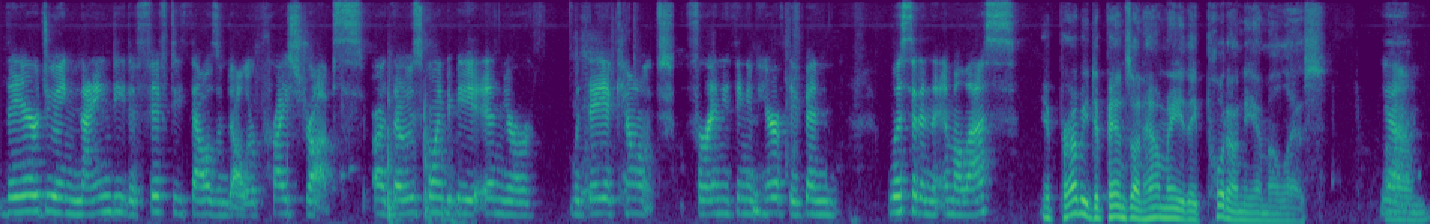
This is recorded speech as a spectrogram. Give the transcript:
they're doing ninety to fifty thousand dollar price drops. Are those going to be in your? Would they account for anything in here if they've been listed in the MLS? It probably depends on how many they put on the MLS. Yeah. Um,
